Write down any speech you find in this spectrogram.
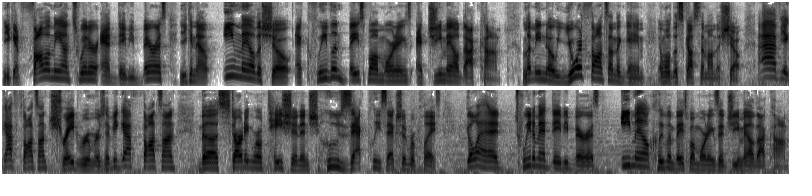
You can follow me on Twitter at Davey Berris. You can now email the show at clevelandbaseballmornings at gmail.com. Let me know your thoughts on the game, and we'll discuss them on the show. Ah, if you got thoughts on trade rumors, if you got thoughts on the starting rotation and who Zach Plesac should replace, go ahead, tweet them at Davey Berris, email clevelandbaseballmornings at gmail.com.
